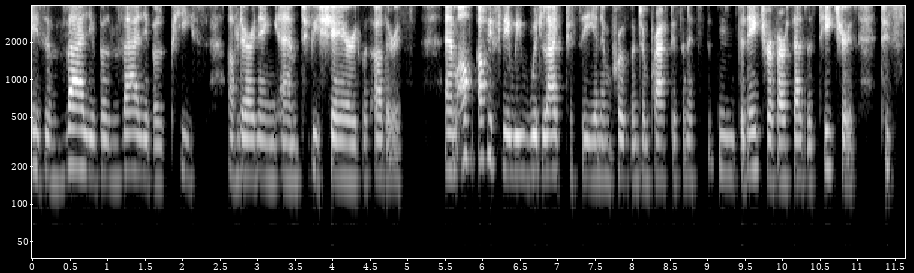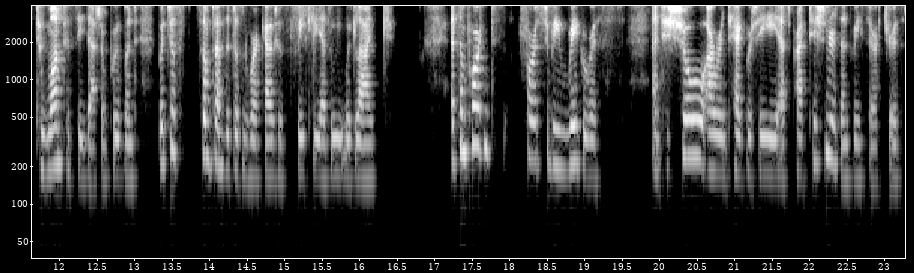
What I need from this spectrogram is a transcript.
is a valuable, valuable piece of learning um, to be shared with others. Um, obviously, we would like to see an improvement in practice, and it's the, nature of ourselves as teachers to, to want to see that improvement, but just sometimes it doesn't work out as sweetly as we would like. It's important for us to be rigorous and to show our integrity as practitioners and researchers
